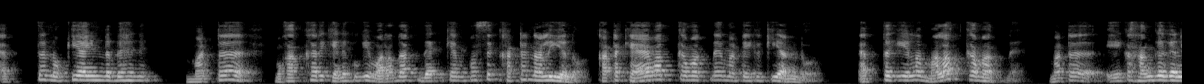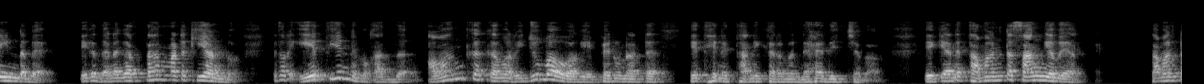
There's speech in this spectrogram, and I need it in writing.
ඇත්ත නොකිය ඉන්න බෑනේ. මට මොකක් හරි කෙනෙකුගේ වරදක් දැක්කන් පස්සේ කට නලියනවා. කට කෑවත් කමක් නැහැ මට ඒක කියන්න ඕන. ඇත්ත කියලා මලක් කමක් නැහැ. මට ඒක හංගගෙන ඉන්න බෑ. ඒක දැනගත්තාම මට කියන්න ඕන. ඒතකොට ඒ තියෙන්නේ මොකද්ද? අවංකකම ඍජු බව වගේ පෙනුනට ඒ තියෙන්නේ තනිකරම නැහැදිච්ච බව. ඒ කියන්නේ Tamanට සංයමයක් නැහැ. Tamanට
